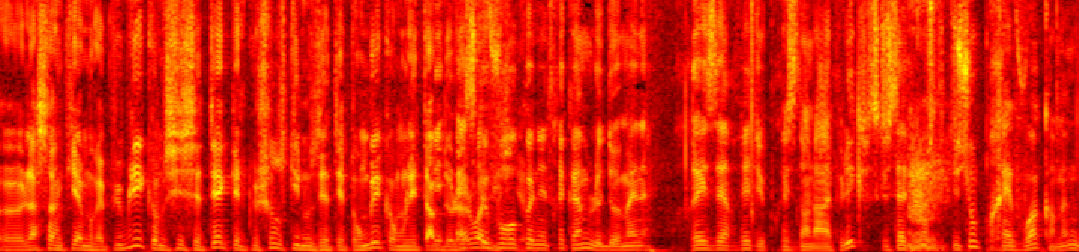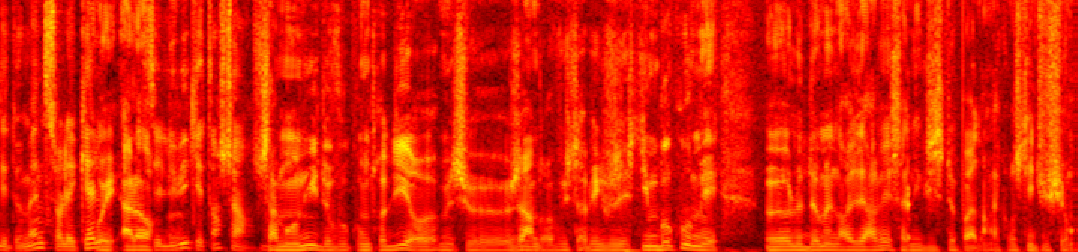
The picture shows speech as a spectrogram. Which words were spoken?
euh, la Ve République comme si c'était quelque chose qui nous était tombé comme l'étape de la Est-ce loi. que du vous reconnaîtrez quand même le domaine réservé du président de la République Parce que cette constitution prévoit quand même des domaines sur lesquels Oui, c'est lui qui est en charge. Ça m'ennuie de vous contredire, euh, monsieur Gindre. Vous savez que je vous estime beaucoup, mais Euh, le domaine réservé, ça n'existe pas dans la Constitution.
